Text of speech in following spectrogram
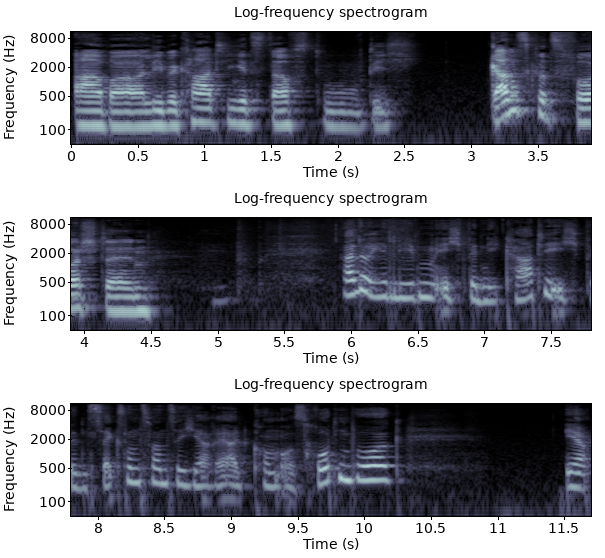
Aber liebe Kathi, jetzt darfst du dich ganz kurz vorstellen. Hallo ihr Lieben, ich bin die Kathi, ich bin 26 Jahre alt, komme aus Rothenburg. Ja.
